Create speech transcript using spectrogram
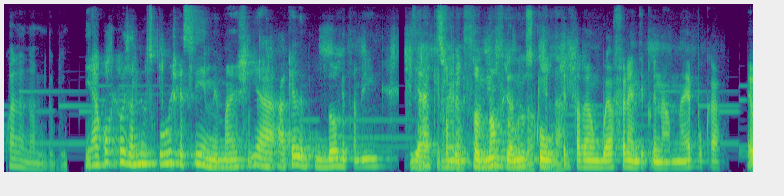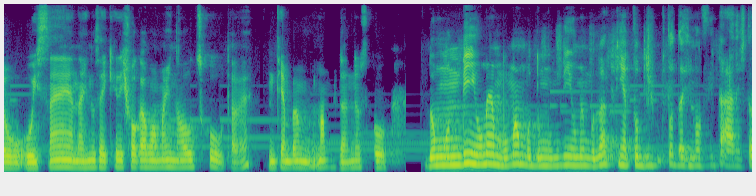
Qual é o nome do. E há qualquer coisa New School, eu esqueci-me, mas yeah, aquele blog também, que não sobre, sobre New nomes da New School ele estava um bem à frente, porque na, na época é o- os cenas, não sei o que, eles focavam mais na old school, tá vendo? Não tinha nomes da New School. Do mundinho mesmo, o mambo do mundinho mesmo, lá tinha todos, todas as novidades, tá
